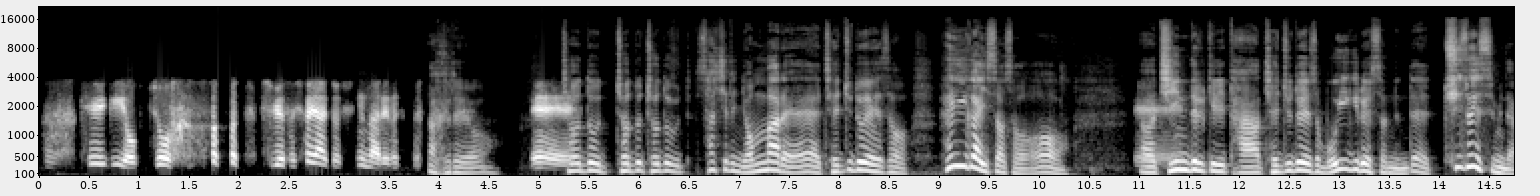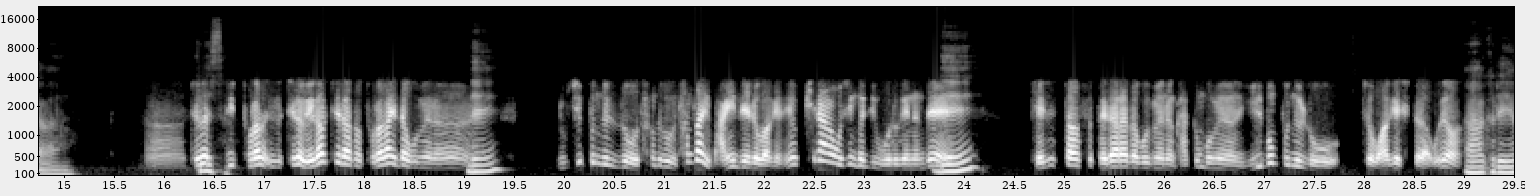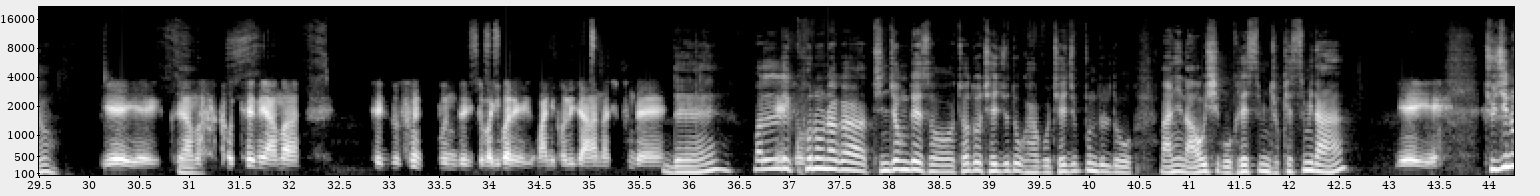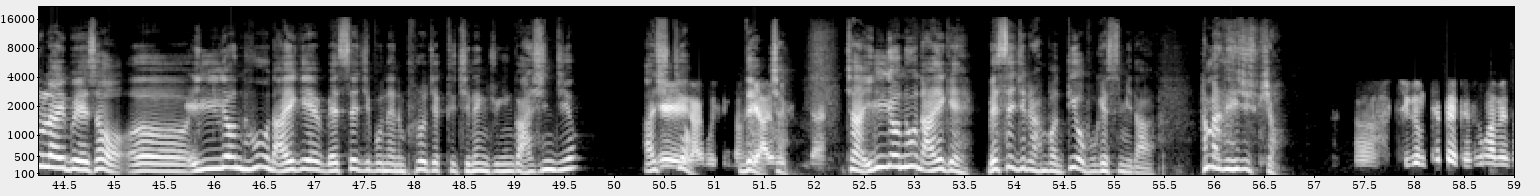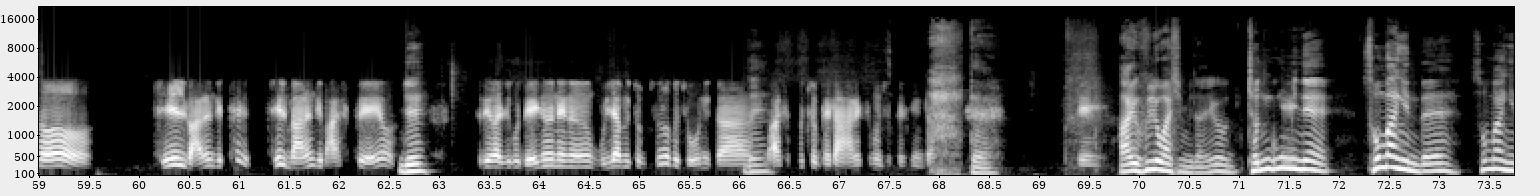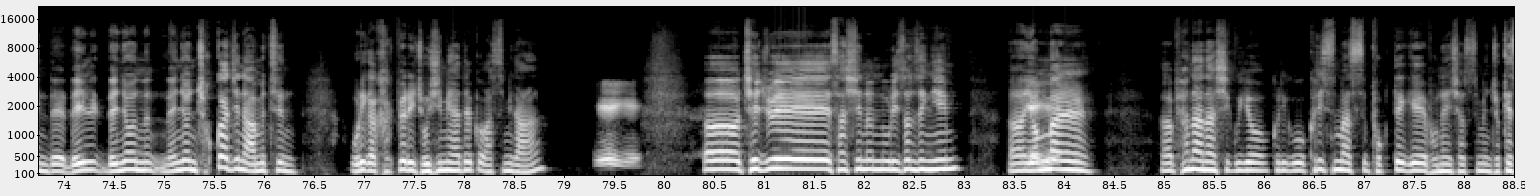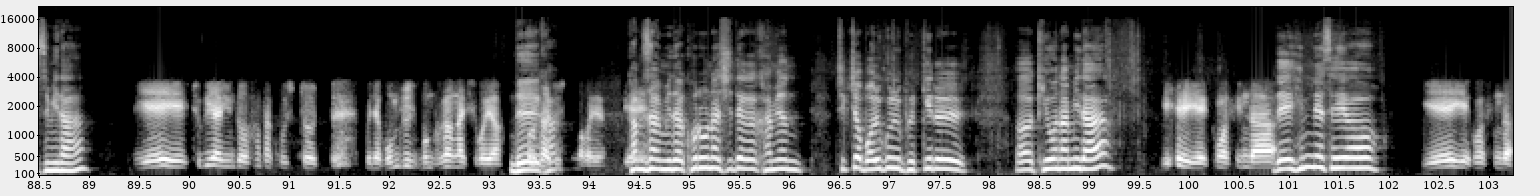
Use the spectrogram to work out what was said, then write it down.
아, 계획이 없죠. 집에서 쉬어야죠. 쉬는 날에는. 아 그래요. 예. 저도 저도 저도 사실은 연말에 제주도에서 회의가 있어서 어, 예. 지인들끼리 다 제주도에서 모이기로 했었는데 취소했습니다. 아, 제가 그래서- 돌아 제가 외곽지라서 돌아다니다 보면은 네, 육지 분들도 상당히 상당히 많이 내려와 계세요. 피난 오신 건지 모르겠는데 네. 게스트하우스 배달하다 보면은 가끔 보면 일본 분들도 저 와 계시더라고요. 아 그래요. 예, 예. 그 네. 아마 그 때문에 아마 제주도 분들이 좀 이번에 많이 걸리지 않았나 싶은데. 네. 빨리 네, 좀- 코로나가 진정돼서 저도 제주도 가고 제주 분들도 많이 나오시고 그랬으면 좋겠습니다. 예, 예. 주진우 라이브에서 어, 네. 1년 후 나에게 메시지 보내는 프로젝트 진행 중인 거 아신지요? 아시죠? 예, 알고 있습니다. 네, 예, 알고 자. 있습니다. 자, 1년 후 나에게 메시지를 한번 띄워 보겠습니다. 한마디 해 주십시오. 아, 지금 택배 배송하면서 제일 많은 게 태, 제일 많은 게 마스크예요. 네. 그래 가지고 내년에는 물량이 좀 줄어도 좋으니까 네. 마스크 좀 배달 안 했으면 좋겠습니다. 네. 네. 아유, 훌륭하십니다. 이거 전 국민의 소망인데 소망인데 내일 내년 내년 초까지는 아무튼 우리가 각별히 조심해야 될 것 같습니다. 어, 제주에 사시는 우리 선생님 어, 예, 연말 어, 편안하시고요. 그리고 크리스마스 복되게 보내셨으면 좋겠습니다. 예, 예. 주기자님도 항상 고시죠. 뭐냐, 몸, 조, 몸 건강하시고요. 네, 가-. 예. 감사합니다. 코로나 시대가 가면 직접 얼굴 뵙기를 어, 기원합니다. 예, 예. 고맙습니다. 네, 힘내세요. 예, 예. 고맙습니다.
